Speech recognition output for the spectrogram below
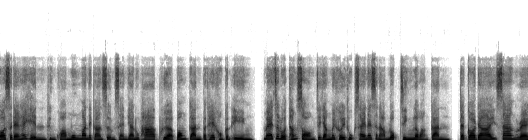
ก็แสดงให้เห็นถึงความมุ่งมั่นในการเสริมแสนยานุภาพ เพื่อป้องกันประเทศของตนเอง แม้จรวดทั้งสองจะยังไม่เคยถูกใช้ในสนามรบจริงระหว่างกัน แต่ก็ได้สร้างแรง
